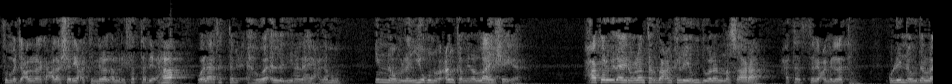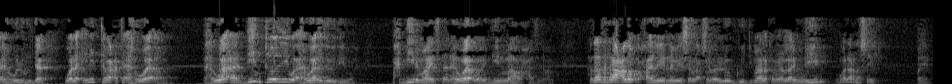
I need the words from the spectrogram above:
uma jacalnaaka calaa shariicati min alamri faاtabichaa walaa tattabic ahwaءa aladiina laa yaclamuun inahum lan yugnuu canka min allahi shay-a waxaa kaloo ilahi yihi walan tardaa canka alyahuud walannasaara xataa tattabica millatahum qul ina huda allahi huwa lhudaa wala in itabacta ahwaa'ahum ahwaaa diintoodii waa ahwaadoodii waay wax diina ma haystaan ahwaa waay diin maaha waxaas nacam haddaad raacdo waxaa leeyihi nabiga sal lla slam loo goodi maa laka min allahi min waliyin walaa nasiir ayb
